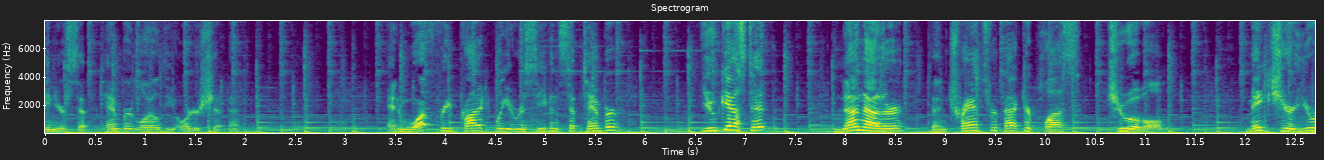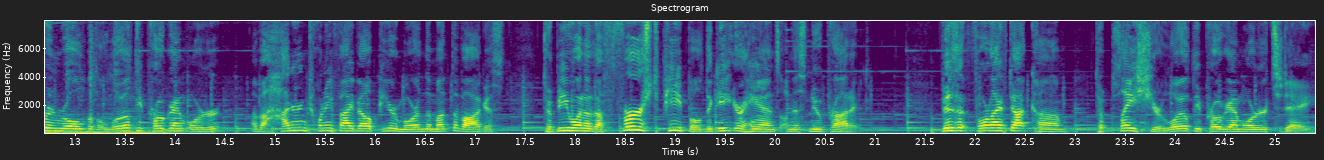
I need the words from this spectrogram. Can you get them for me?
in your September loyalty order shipment. And what free product will you receive in September? You guessed it, none other than Transfer Factor Plus Chewable. Make sure you're enrolled with a loyalty program order of 125 LP or more in the month of August to be one of the first people to get your hands on this new product. Visit 4life.com to place your loyalty program order today.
